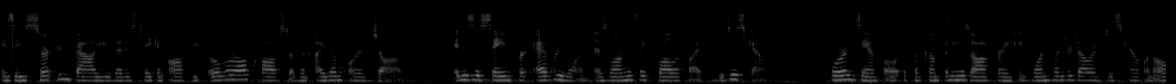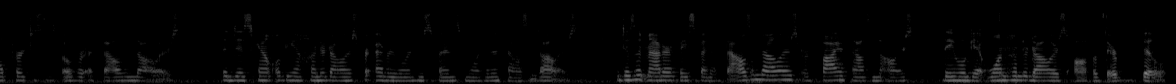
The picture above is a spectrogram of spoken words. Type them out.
is a certain value that is taken off the overall cost of an item or a job. It is the same for everyone as long as they qualify for the discount. For example, if a company is offering a $100 discount on all purchases over $1,000, the discount will be $100 for everyone who spends more than $1,000. It doesn't matter if they spend $1,000 or $5,000, they will get $100 off of their bill.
